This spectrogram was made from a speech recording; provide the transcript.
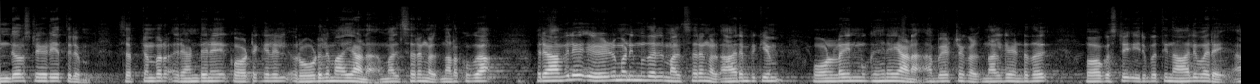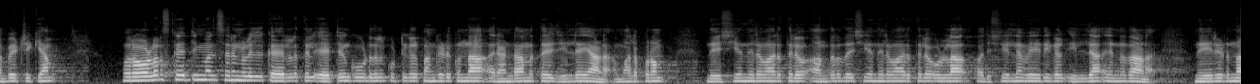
ഇൻഡോർ സ്റ്റേഡിയത്തിലും സെപ്റ്റംബർ രണ്ടിന് കോട്ടയ്ക്കലിൽ റോഡിലുമായാണ് മത്സരങ്ങൾ നടക്കുക. രാവിലെ ഏഴ് മണി മുതൽ മത്സരങ്ങൾ ആരംഭിക്കും. ഓൺലൈൻ മുഖേനയാണ് അപേക്ഷകൾ നൽകേണ്ടത്. ഓഗസ്റ്റ് ഇരുപത്തിനാല് വരെ അപേക്ഷിക്കാം. റോളർ സ്കേറ്റിംഗ് മത്സരങ്ങളിൽ കേരളത്തിൽ ഏറ്റവും കൂടുതൽ കുട്ടികൾ പങ്കെടുക്കുന്ന രണ്ടാമത്തെ ജില്ലയാണ് മലപ്പുറം. ദേശീയ നിലവാരത്തിലോ അന്തർദേശീയ നിലവാരത്തിലോ ഉള്ള പരിശീലന വേദികൾ ഇല്ല എന്നതാണ് നേരിടുന്ന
